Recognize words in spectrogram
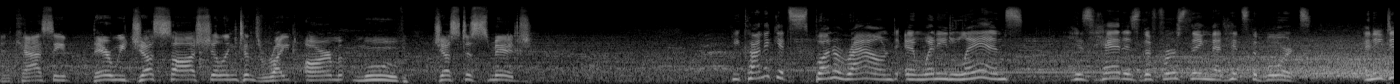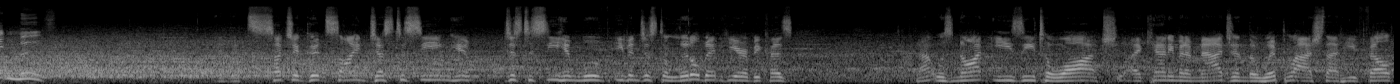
And Cassie, there we just saw Kylington's right arm move just a smidge. He kind of gets spun around, and when he lands, his head is the first thing that hits the boards. And he didn't move. And it's such a good sign just to seeing him, just to see him move even just a little bit here because that was not easy to watch. I can't even imagine the whiplash that he felt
